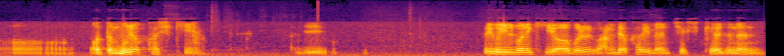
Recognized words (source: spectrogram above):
어, 어떤 무력화시킨, 그리고 일본의 기업을 완벽하게 면책시켜주는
